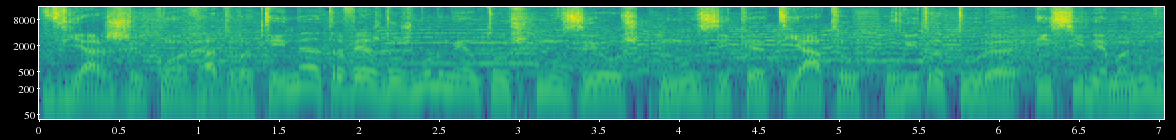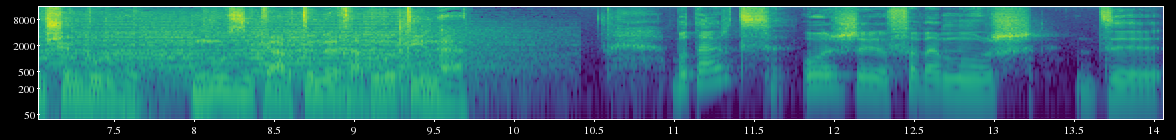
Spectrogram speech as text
Viaje com a Rádio Latina através dos monumentos, museus, música, teatro, literatura e cinema no Luxemburgo. Musicarte na Rádio Latina. Boa tarde. Hoje falamos de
